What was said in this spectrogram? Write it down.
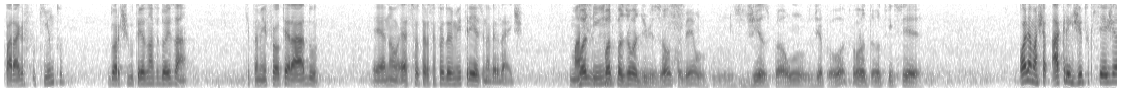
parágrafo 5 do artigo 392A, que também foi alterado, é, não, essa alteração foi em 2013, na verdade. Mas pode, sim... Pode fazer uma divisão também, uns dias para um, uns dias para outro, ou, ou tem que ser... Olha, Machado, acredito que seja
